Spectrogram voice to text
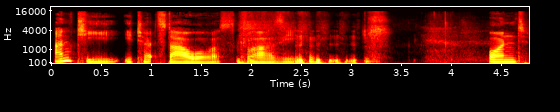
Anti-Star Wars quasi. und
